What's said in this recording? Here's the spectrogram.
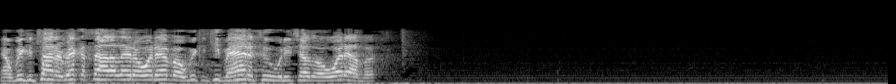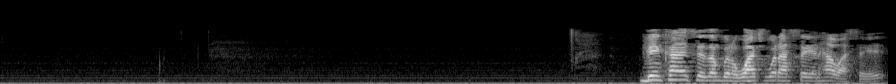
And we can try to reconcile it later or whatever, or we can keep an attitude with each other or whatever. Being kind says, I'm going to watch what I say and how I say it.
